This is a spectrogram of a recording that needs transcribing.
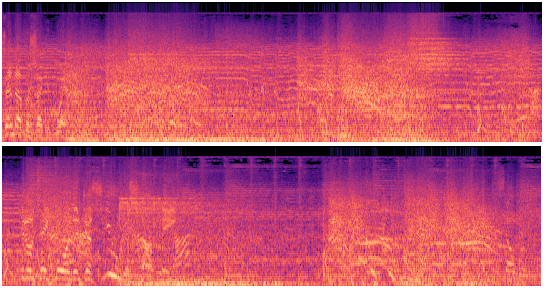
Send out the second wave. It'll take more than just you to stop me. It's over.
